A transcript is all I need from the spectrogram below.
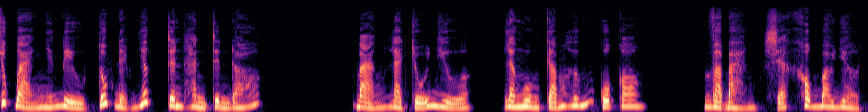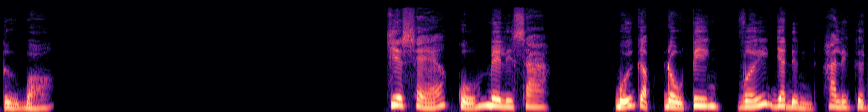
chúc bạn những điều tốt đẹp nhất trên hành trình đó. Bạn là chỗ dựa, là nguồn cảm hứng của con, và bạn sẽ không bao giờ từ bỏ. Chia sẻ của melissa. Buổi gặp đầu tiên với gia đình halligan.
